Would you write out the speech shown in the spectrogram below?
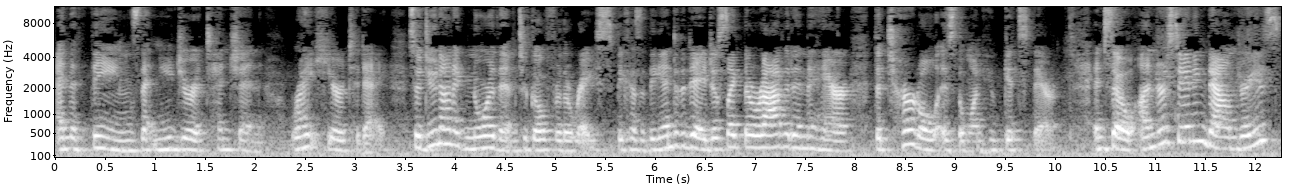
and the things that need your attention right here today. So do not ignore them to go for the race because at the end of the day, just like the rabbit and the hare, the turtle is the one who gets there. And so understanding boundaries,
